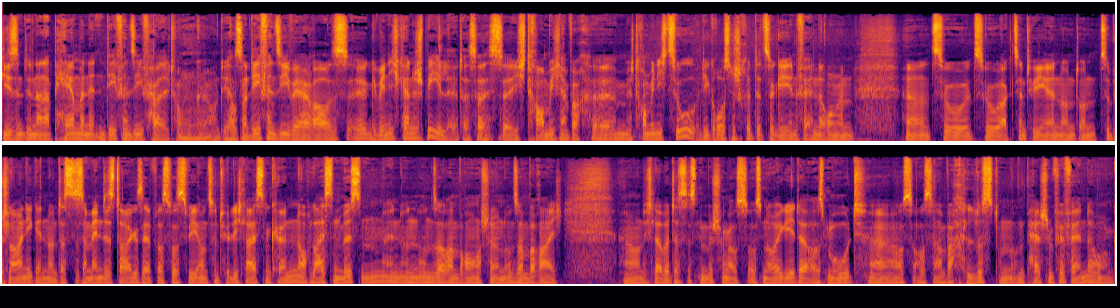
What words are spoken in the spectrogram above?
Die sind in einer permanenten Defensivhaltung. Mhm. Und aus einer Defensive heraus äh, gewinne ich keine Spiele. Das heißt, äh, ich traue mich einfach, äh, ich traue mir nicht zu, die großen Schritte zu gehen, Veränderungen äh, zu, zu akzentuieren und, und zu beschleunigen. Und das ist am Ende des Tages etwas, was wir uns natürlich leisten können, auch leisten müssen in, in unserer Branche, in unserem Bereich. Äh, und ich glaube, das ist eine Mischung aus, aus Neugierde, aus Mut, äh, aus, aus einfach Lust und, und Passion für für Veränderung.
